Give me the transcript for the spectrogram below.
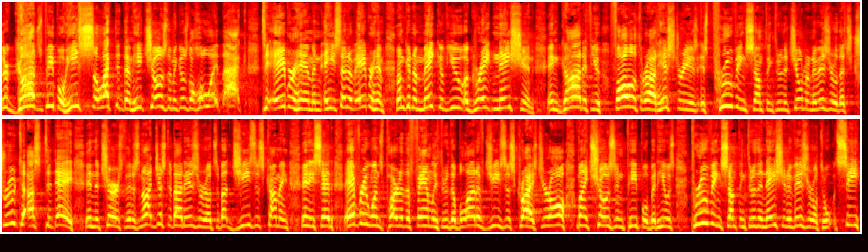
They're God's people. He selected them, He chose them. It goes the whole way back to Abraham. And He said of Abraham, I'm going to make of you a great nation. And God, if you follow throughout history, is, is proving something through the children of Israel that's true to us today in the church that is not just about Israel, it's about Jesus coming. And He said, Everyone's part of the family through the blood of Jesus Christ. You're all my chosen people. But He was proving something through the nation of Israel to see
